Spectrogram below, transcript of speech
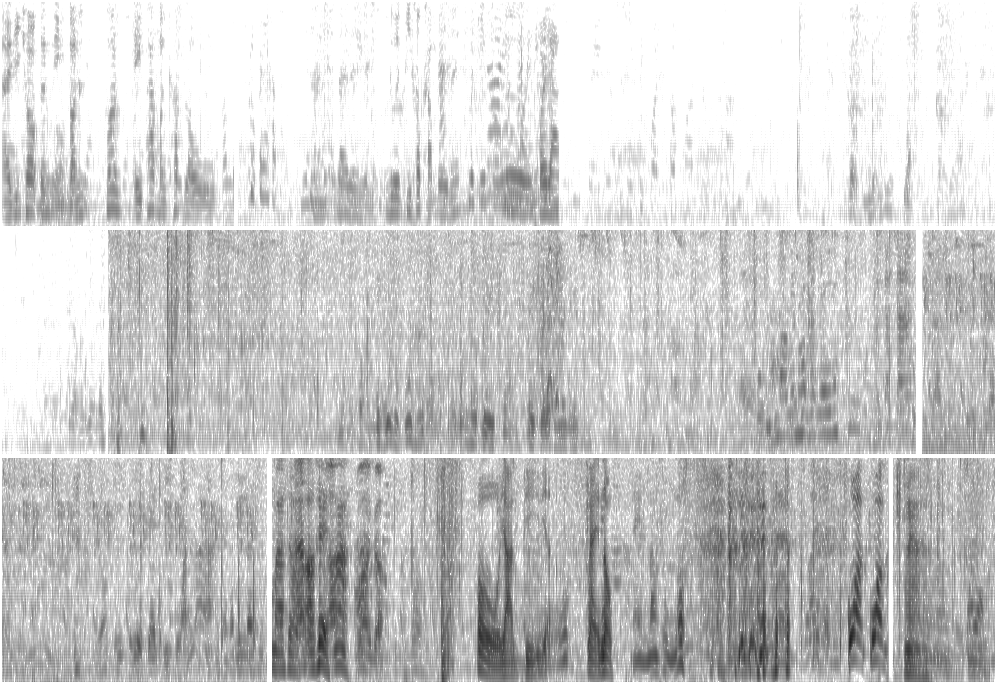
ไอที่ชอบนั่นเองตอนก็ไอภาพบังคับเราพี่เต้ครับ ได้เลย ดูพี่เขาขับเลยไหมเมื่อกี้เขาคอยหลังไอ้ที่ผมพูดเถอเราเคยเคยเจอแล้วทำไมอย่างนี้ nó lên hết đây đi ok ô, dàn tì đi này nong. này nông sung ngốc quá quá nè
